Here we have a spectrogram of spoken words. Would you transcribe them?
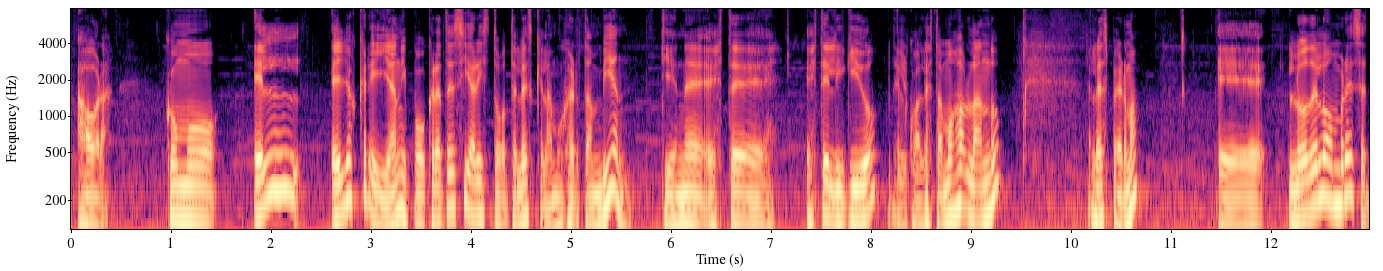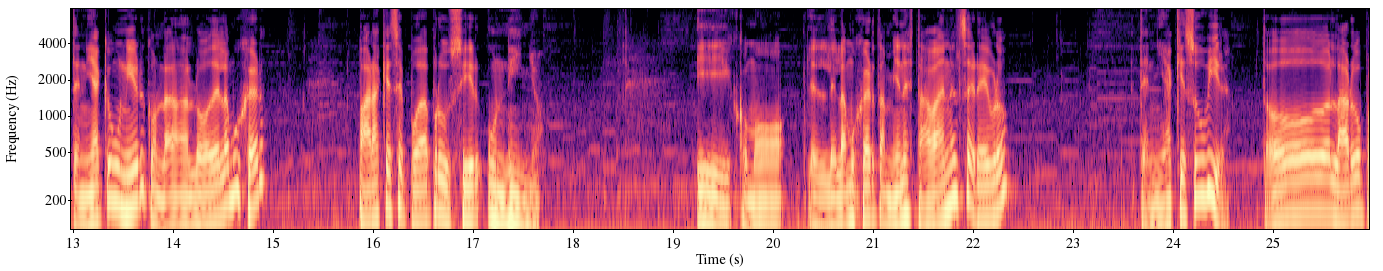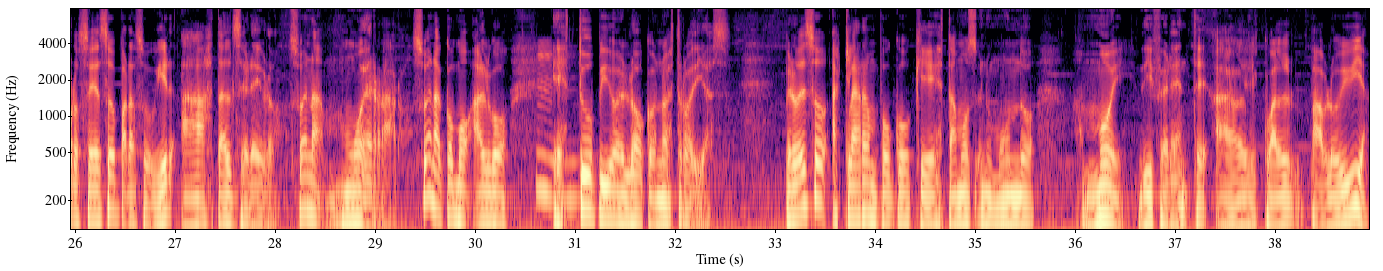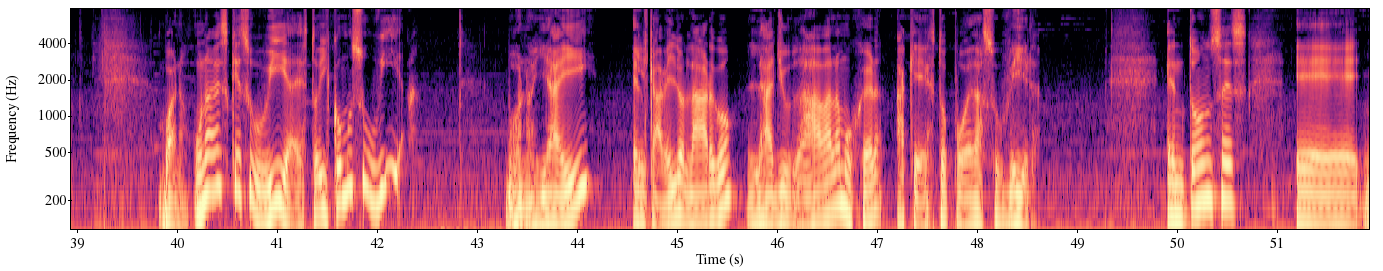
Ahora, como él, ellos creían, Hipócrates y Aristóteles, que la mujer también tiene este, este líquido del cual estamos hablando, el esperma, eh, lo del hombre se tenía que unir con lo de la mujer para que se pueda producir un niño. Y como el de la mujer también estaba en el cerebro, tenía que subir. Todo el largo proceso para subir hasta el cerebro. Suena muy raro. Suena como algo estúpido y loco en nuestros días. Pero eso aclara un poco que estamos en un mundo muy diferente al cual Pablo vivía. Bueno, una vez que subía esto, ¿y cómo subía? Bueno, y ahí el cabello largo le ayudaba a la mujer a que esto pueda subir. Entonces, eh,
